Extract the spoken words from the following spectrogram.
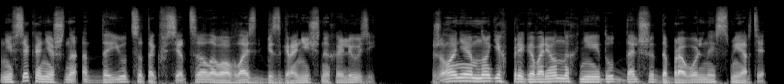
Не все, конечно, отдаются так всецело во власть безграничных иллюзий. Желания многих приговоренных не идут дальше добровольной смерти.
